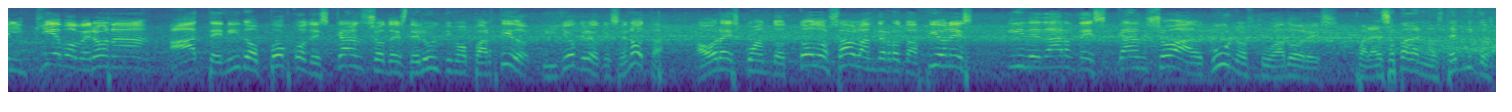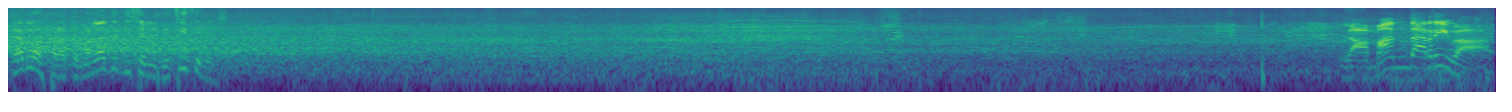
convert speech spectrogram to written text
el Kievo Verona ha tenido poco descanso desde el último partido y yo creo que se nota. Ahora es cuando todos hablan de rotaciones y de dar descanso a algunos jugadores. Para eso pagan los técnicos, Carlos, para tomar las decisiones difíciles. La manda arriba.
